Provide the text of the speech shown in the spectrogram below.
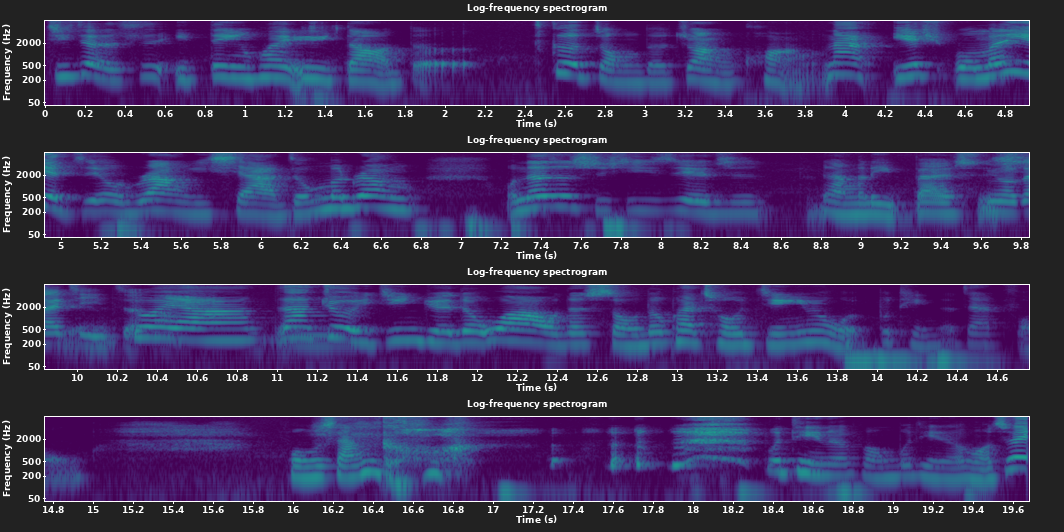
急诊室一定会遇到的各种的状况。那也许我们也只有让一下子，我们让我那时候实习是也是两个礼拜实习。你有在急诊？对啊，那就已经觉得、嗯、哇，我的手都快抽筋，因为我不停的在缝缝伤口，不停的缝，不停的缝，所以。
